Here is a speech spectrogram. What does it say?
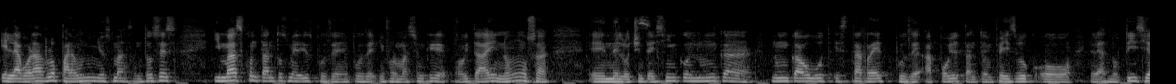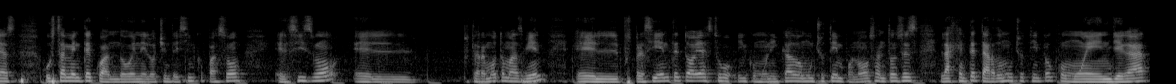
elaborarlo, para un niño es más. Entonces, y más con tantos medios pues de, pues de información que ahorita hay, ¿no? O sea, en el 85 nunca, nunca hubo esta red pues de apoyo tanto en Facebook o en las noticias. Justamente cuando en el 85 pasó el sismo, el pues, terremoto más bien, el pues, presidente todavía estuvo incomunicado mucho tiempo, ¿no? O sea, entonces la gente tardó mucho tiempo como en llegar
